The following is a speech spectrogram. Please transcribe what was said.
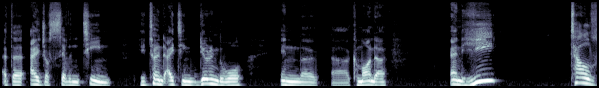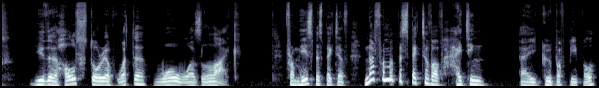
at the age of 17. He turned 18 during the war in the uh, commando, and he tells you the whole story of what the war was like from his perspective, not from a perspective of hating a group of people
